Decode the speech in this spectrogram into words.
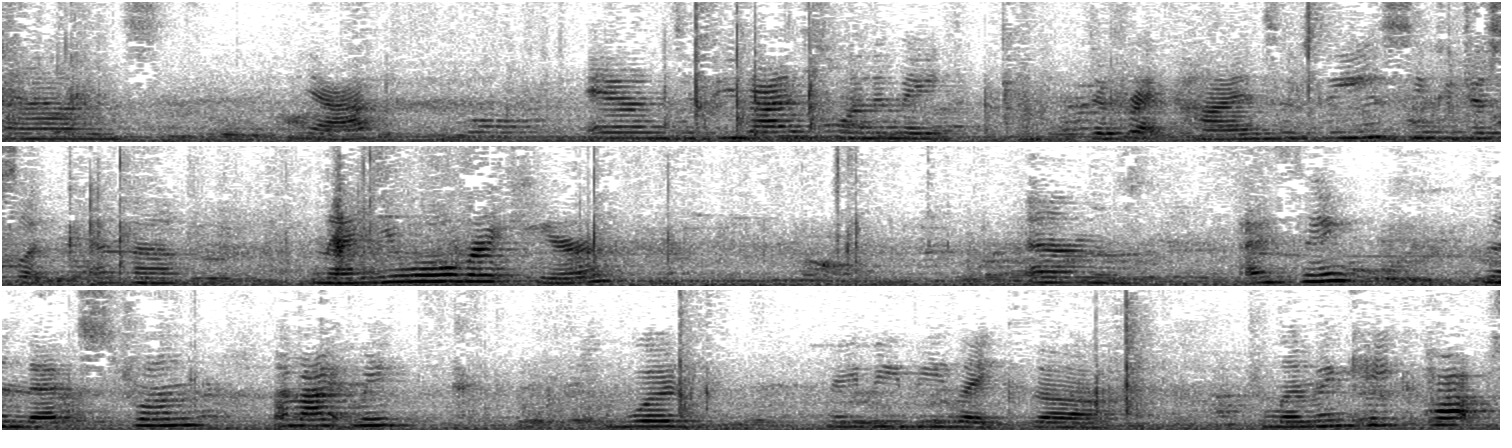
And, yeah. And if you guys want to make different kinds of these, you could just look in the manual right here. And I think the next one I might make would maybe be like the lemon cake pops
